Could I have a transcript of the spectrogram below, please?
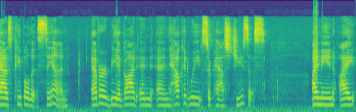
as people that sin, ever be a God? And and how could we surpass Jesus? I mean, I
